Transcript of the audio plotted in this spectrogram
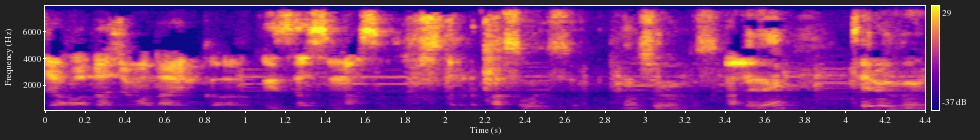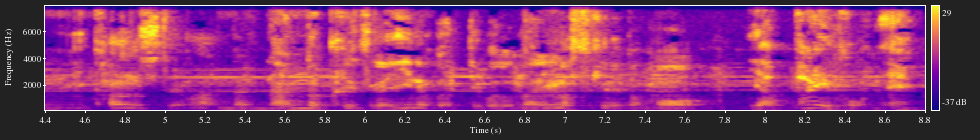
じゃあ私も何かクイズ出せますそしたら。あそうですよ。もちろんです。はいでねてる君に関してはな何のクイズがいいのかっていうことになりますけれどもやっぱりこうね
